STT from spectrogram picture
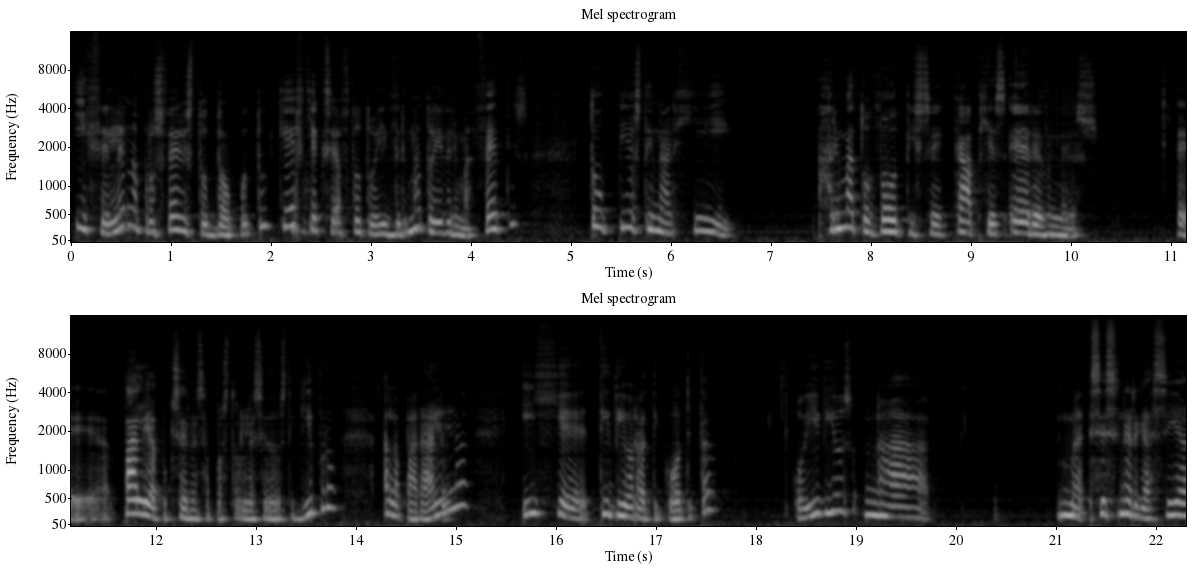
ήθελε να προσφέρει στον τόπο του και έφτιαξε αυτό το ίδρυμα, το Ίδρυμα Θέτης, το οποίο στην αρχή χρηματοδότησε κάποιες έρευνες ε, πάλι από ξένες αποστολές εδώ στην Κύπρο, αλλά παράλληλα είχε τη διορατικότητα ο ίδιος να σε συνεργασία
